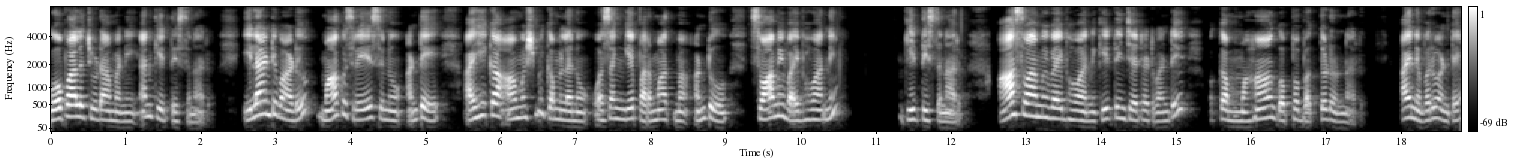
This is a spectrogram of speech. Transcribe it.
గోపాల చూడామణి అని కీర్తిస్తున్నాడు. ఇలాంటి వాడు మాకు శ్రేయస్సును అంటే ఐహిక ఆముష్మికములను వసంగే పరమాత్మ అంటూ స్వామి వైభవాన్ని కీర్తిస్తున్నారు. ఆ స్వామి వైభవాన్ని కీర్తించేటటువంటి ఒక మహా గొప్ప భక్తుడు ఉన్నారు ఆయన ఎవరు అంటే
